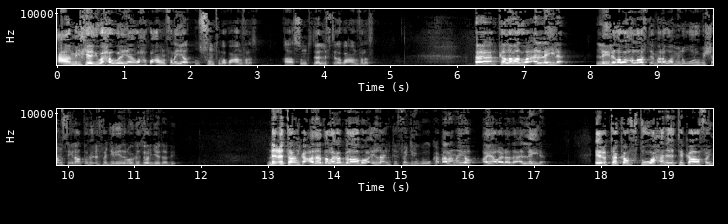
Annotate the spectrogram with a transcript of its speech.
caamilkeedi waxa weeyaan waxa ku camal falaya suntu baa ku camal falaysa suntuda lafteeda ku camal falaysa ka labaad waa allayla laylada waxaa loo isticmaala waa min guruubi shamsi ilaa tuluuci fajri iyadana way ka soo horjeedaa de laga bilaabo ilaa inta fajrigu uu ka dhalanayo ayaa la dhahdaa allayla ictakaftu waxaan ictikaafay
